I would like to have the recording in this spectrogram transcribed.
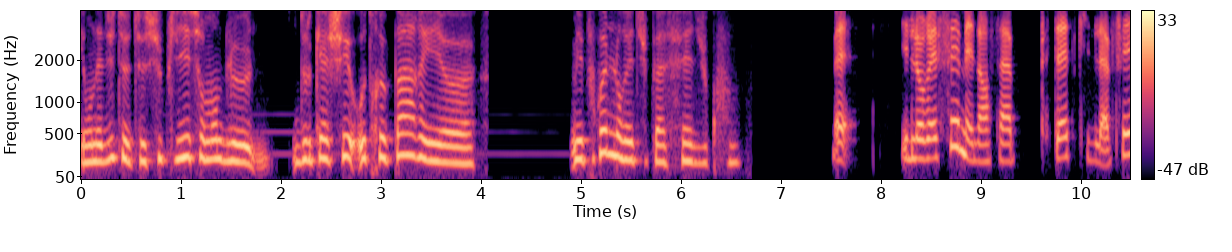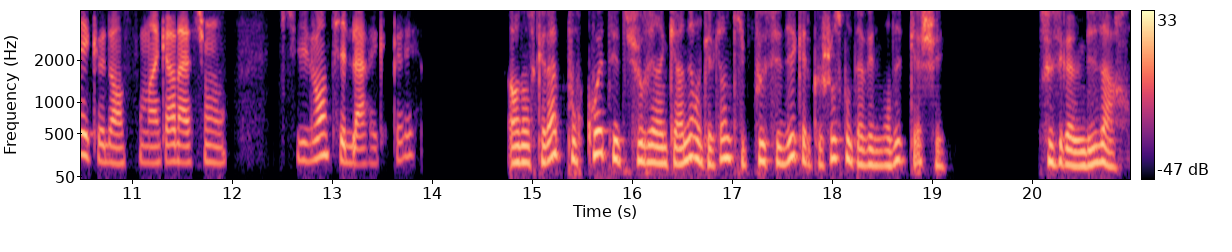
Et on a dû te, te supplier sûrement de le, de le cacher autre part. Et euh, Mais pourquoi ne l'aurais-tu pas fait, du coup? Mais il l'aurait fait, mais dans sa peut-être qu'il l'a fait et que dans son incarnation suivante, il l'a récupéré. Alors, dans ce cas-là, pourquoi t'es-tu réincarné en quelqu'un qui possédait quelque chose qu'on t'avait demandé de cacher? Parce que c'est quand même bizarre.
